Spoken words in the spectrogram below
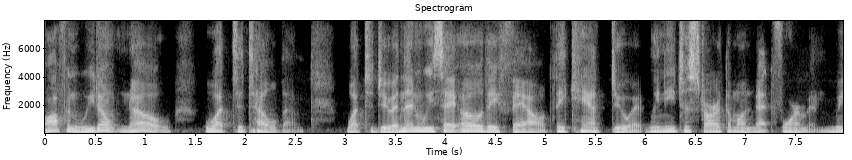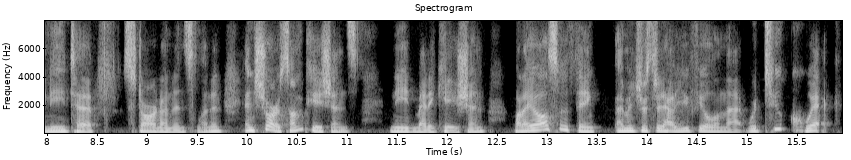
often we don't know what to tell them what to do. And then we say, Oh, they failed. They can't do it. We need to start them on metformin. We need to start on insulin. And, and sure, some patients need medication. But I also think I'm interested how you feel on that. We're too quick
